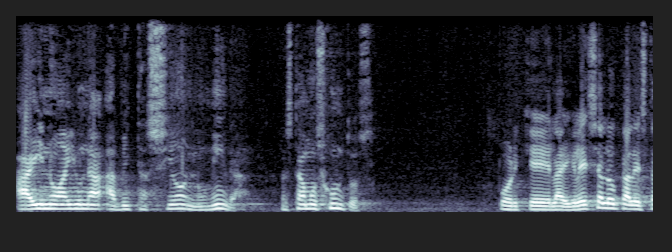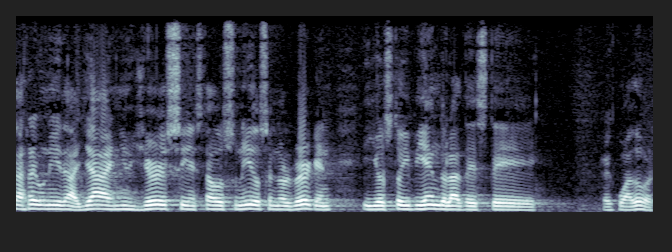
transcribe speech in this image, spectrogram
Ahí no hay una habitación unida, no estamos juntos, porque la iglesia local está reunida allá en New Jersey, en Estados Unidos, en North Bergen, y yo estoy viéndola desde Ecuador.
